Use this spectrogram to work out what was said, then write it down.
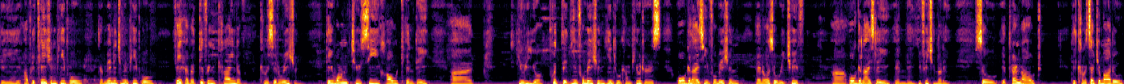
the application people, the management people. They have a different kind of consideration. They want to see how can they uh, you, you put the information into computers, organize information, and also retrieve uh, organizedly and efficiently. So it turned out the conceptual model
